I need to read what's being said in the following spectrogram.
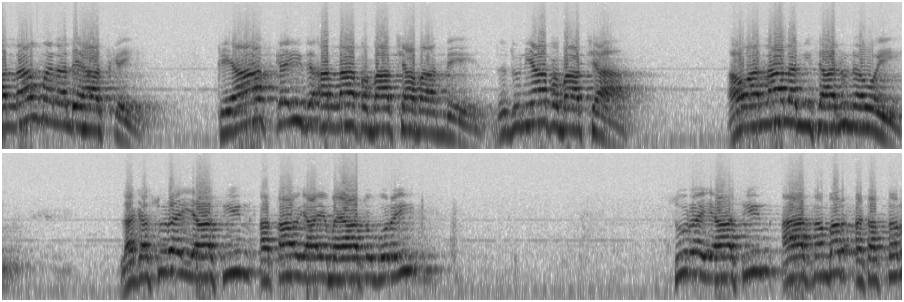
اللہ مالا لحاظ کئی قیاس کئی دا اللہ پا بادشاہ باندے دا دنیا پا بادشاہ او اللہ لا مثالو نوئی لگا سورہ یاسین اتاو یا میاتو گو رئی سورہ یاسین آیت نمبر اٹھتر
